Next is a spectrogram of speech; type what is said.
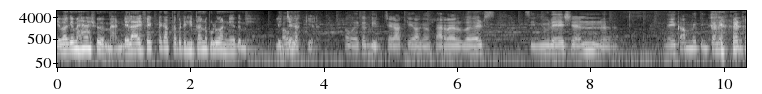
ඒවගේ හැශුව මැන්ඩෙලා ෆෙක්ට එකත් අපට හිතන්න පුළුවන් නේද මේ ලිච්ච. එකක් කියලා? ඔය එක ගලිච්ච එකක් ඒවගේ පැරල් වර්ඩස් සිමියලේෂන් මේකම් ඉතින් කනෙක්ට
